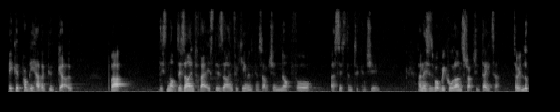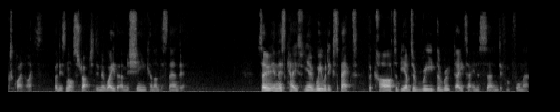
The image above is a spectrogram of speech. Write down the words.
It could probably have a good go, but it's not designed for that. It's designed for human consumption, not for a system to consume. And this is what we call unstructured data. So it looks quite nice but it's not structured in a way that a machine can understand it. So in this case, you know, we would expect the car to be able to read the route data in a certain different format.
